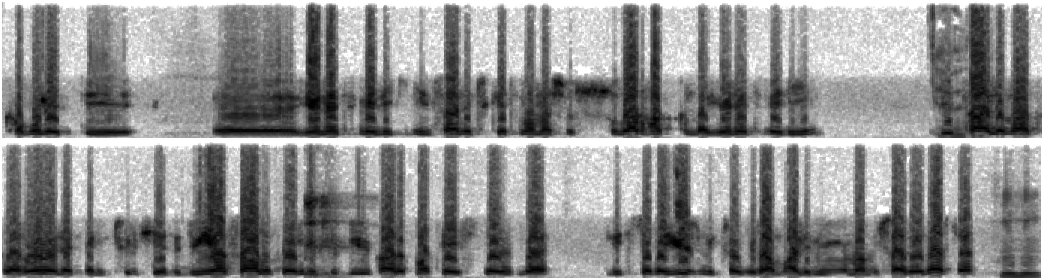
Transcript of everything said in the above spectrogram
kabul ettiği e, yönetmelik insani tüketim amaçlı sular hakkında yönetmeliğin bir Evet. talimatı var. O yönetmelik Türkiye'de Dünya Sağlık Örgütü büyük arıtma tesislerinde litrede 100 mikrogram alüminyuma müsaade ederken Hı hı.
